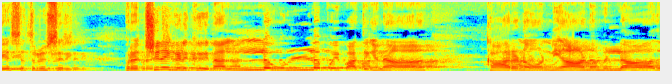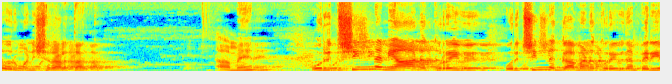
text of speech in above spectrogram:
தேசத்துலையும் சரி. பிரச்சனைகளுக்கு நல்ல உள்ளே போய் பார்த்தீங்கன்னா காரணம் ஞானம் இல்லாத ஒரு மனுஷரால் தான் இருக்கும். ஆமென். ஒரு சின்ன ஞான குறைவு ஒரு சின்ன கவன குறைவு தான் பெரிய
